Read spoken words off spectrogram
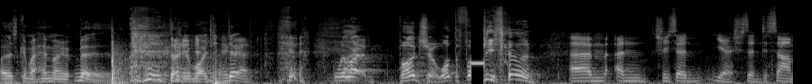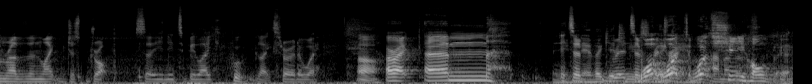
I just get my hand. Don't know why you did. We're like, Bodger, what the f are you doing? Um, and she said, yeah, she said disarm rather than like just drop. So you need to be like, whew, like throw it away. Oh. All right. Um, it's a, never get it's a What, what, what's she though. holding?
